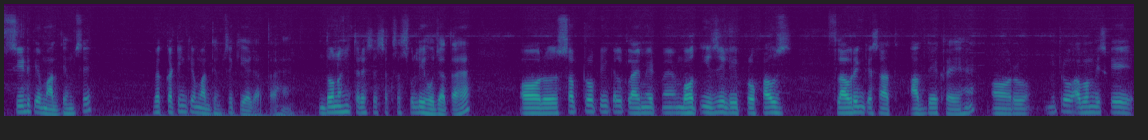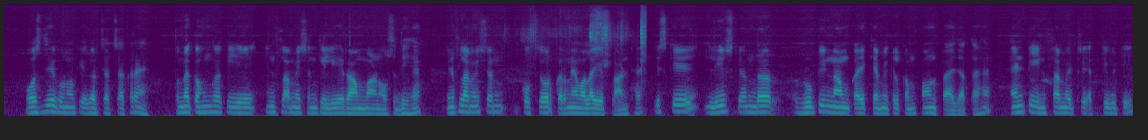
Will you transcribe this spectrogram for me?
सीड के माध्यम से व कटिंग के माध्यम से किया जाता है। दोनों ही तरह से सक्सेसफुली हो जाता है। और सब ट्रॉपिकल क्लाइमेट में बहुत इजीली प्रोफाउज फ्लावरिंग के साथ आप देख रहे हैं। और मित्रों, अब हम इसके औषधीय गुणों की अगर चर्चा करें तो मैं कहूँगा कि ये इन्फ्लामेशन के लिए रामबाण औषधि है। इन्फ्लामेशन को क्योर करने वाला ये प्लांट है। इसके लीव्स के अंदर रूटीन नाम का एक केमिकल कंपाउंड पाया जाता है। एंटी इन्फ्लामेटरी एक्टिविटी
